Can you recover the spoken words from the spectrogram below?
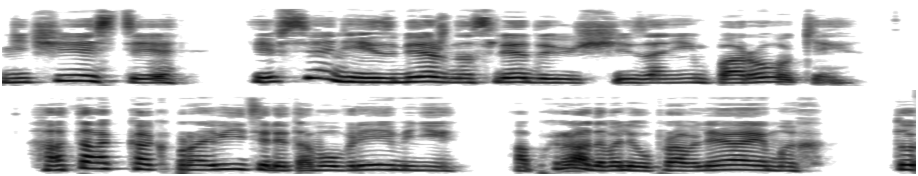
нечестие и все неизбежно следующие за ним пороки. А так как правители того времени обкрадывали управляемых, то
